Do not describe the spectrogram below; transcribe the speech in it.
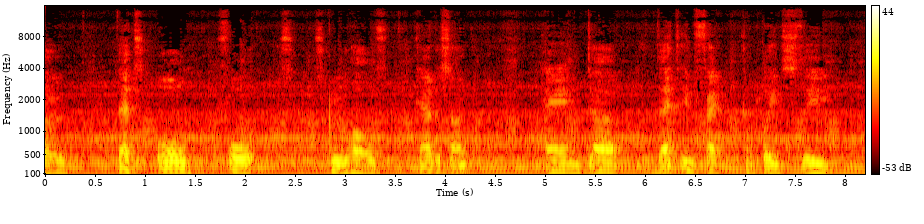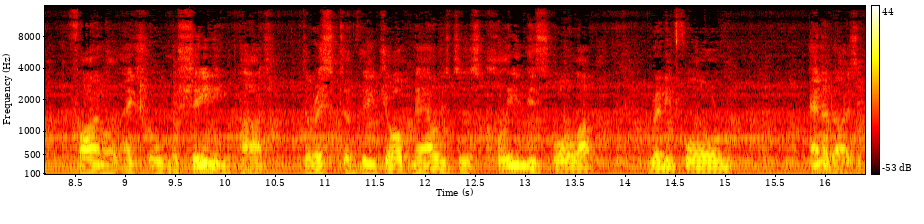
So that's all for screw holes countersunk and uh, that in fact completes the final actual machining part. The rest of the job now is to just clean this all up ready for anodizing.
